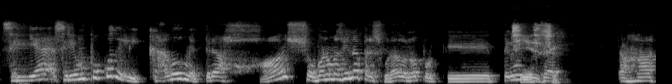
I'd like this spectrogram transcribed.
sería, sería un poco delicado meter a Hush, o bueno, más bien apresurado, ¿no? Porque tengo sí, eso sí. Ajá.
